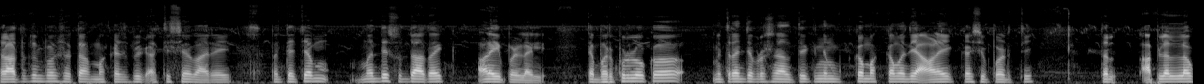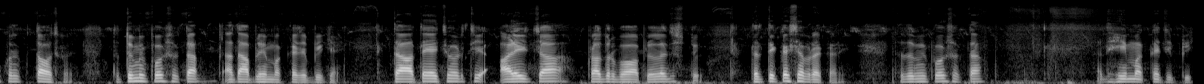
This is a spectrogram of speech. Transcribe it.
तर आता तुम्ही पाहू शकता मक्याचं पीक अतिशय भारी आहे. पण त्याच्यामध्ये सुद्धा आता एक आळाई पडायला लागली. त्या भरपूर लोक मित्रांचे प्रश्न आले होते की नेमकं मक्कामध्ये आळाई कशी पडते? तर आपल्याला लवकर तवाच कळेल. तर तुम्ही पाहू शकता आता आपले हे मक्याचे पीक आहे. तर आता याच्यावरती आळीचा प्रादुर्भाव आपल्याला दिसतो आहे तर ते कशा प्रकारे? तर तुम्ही पाहू शकता आता हे मक्काचे पीक.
